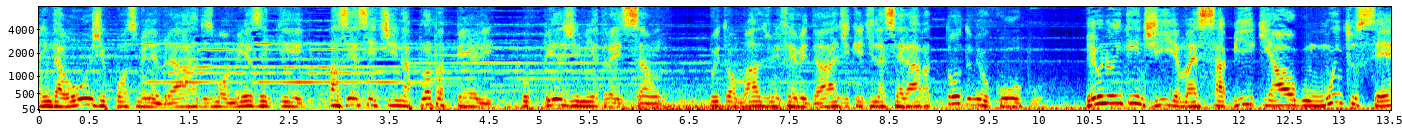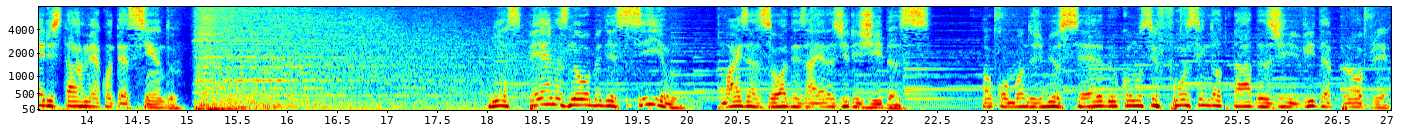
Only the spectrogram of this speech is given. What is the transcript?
Ainda hoje posso me lembrar dos momentos em que passei a sentir na própria pele o peso de minha traição. Fui tomado de uma enfermidade que dilacerava todo o meu corpo eu não entendia, mas sabia que algo muito sério estava me acontecendo. Minhas pernas não obedeciam mais às ordens a elas dirigidas, ao comando de meu cérebro como se fossem dotadas de vida própria.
